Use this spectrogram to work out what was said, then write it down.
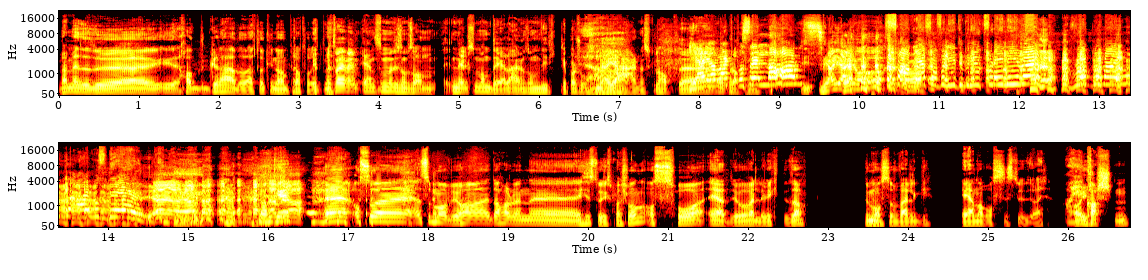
Hvem er det du eh, hadde gleda deg til å kunne prate litt med? en som liksom sånn Nelson Mandela er en sånn virkelig person som jeg gjerne skulle hatt uh, Jeg har vært på cella hans! Ja, jeg òg! Faen, jeg får for lite bruk for det i livet! Robber meg my I was there! Ja, ja, ja. Okay. eh, og så, så må vi jo ha Da har du en eh, historisk person, og så er det jo veldig viktig, da. Du må også velge en av oss i studio her. Oi. Karsten,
